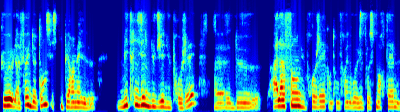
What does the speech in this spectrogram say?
que la feuille de temps, c'est ce qui permet de maîtriser le budget du projet, de, à la fin du projet, quand on fera une revue post-mortem,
